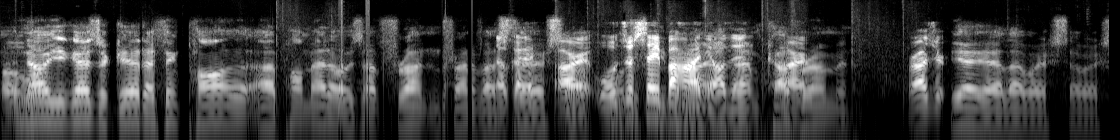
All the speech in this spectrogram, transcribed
well, no, you guys are good. I think Paul uh, Palmetto is up front in front of us Okay, there. So alright, we'll just stay behind y'all then. them, Cover Alright. them. And, Roger. yeah, yeah, that works. That works.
